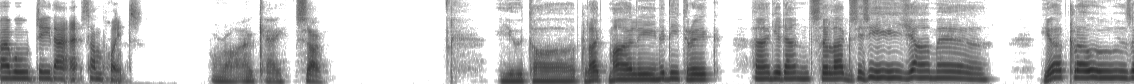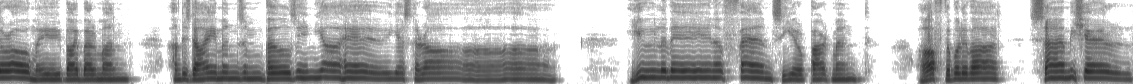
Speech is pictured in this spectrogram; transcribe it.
I will do that at some point. All right. Okay. So you talk like Marlene Dietrich, and you dance like Zizi Jeanmaire. Your clothes are all made by Balmain, and there's diamonds and pearls in your hair. Yes, there are. You live in a fancy apartment off the boulevard Saint Michel,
